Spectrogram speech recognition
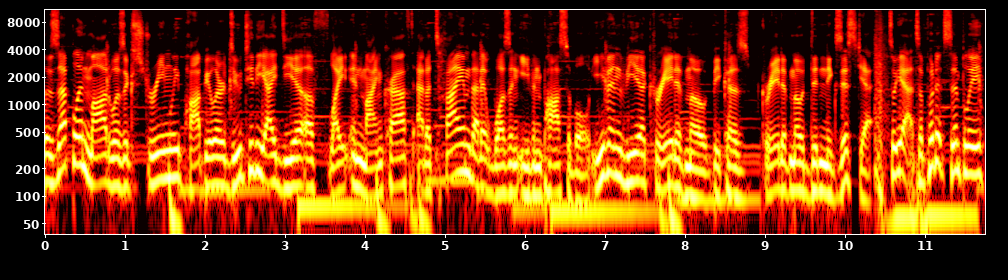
the Zeppelin mod was extremely popular due to the idea of flight in Minecraft at a time that it wasn't even possible, even via creative mode because creative mode didn't exist yet. So yeah, to put it simply,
